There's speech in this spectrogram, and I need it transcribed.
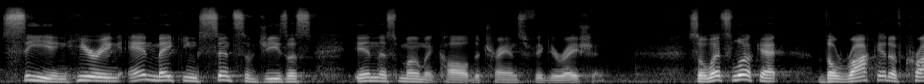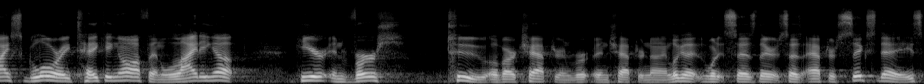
seeing, hearing, and making sense of Jesus in this moment called the Transfiguration. So let's look at the rocket of Christ's glory taking off and lighting up here in verse 2 of our chapter, in, in chapter 9. Look at what it says there. It says, After six days,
